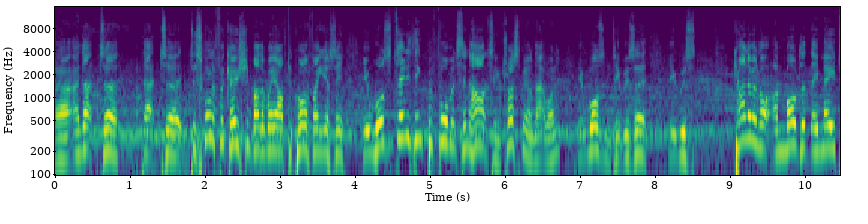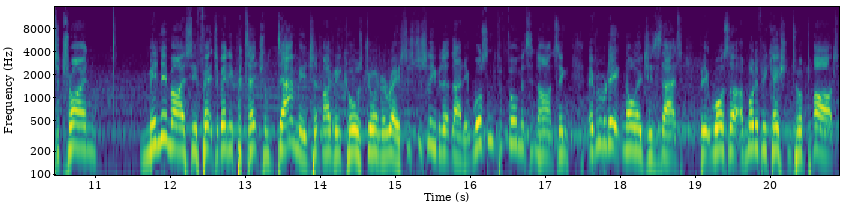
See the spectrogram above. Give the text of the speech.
uh, and that. Uh, that uh, disqualification, by the way, after qualifying yesterday, it wasn't anything performance enhancing. Trust me on that one. It wasn't. It was a, it was kind of a, a mod that they made to try and minimise the effect of any potential damage that might have been caused during a race. Let's just leave it at that. It wasn't performance enhancing. Everybody acknowledges that, but it was a, a modification to a part,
